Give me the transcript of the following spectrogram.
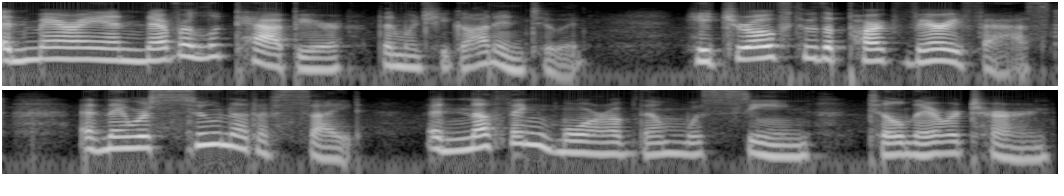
and Marianne never looked happier than when she got into it. He drove through the park very fast, and they were soon out of sight, and nothing more of them was seen till their return,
